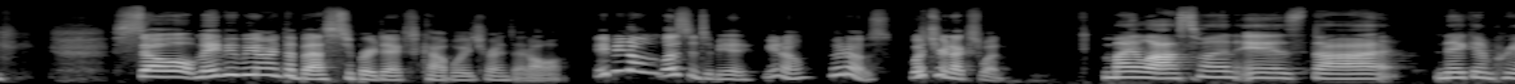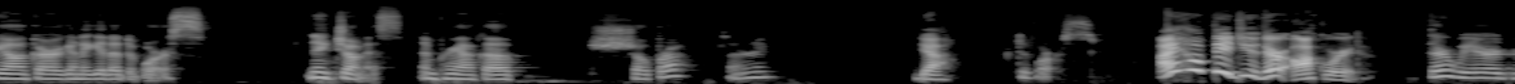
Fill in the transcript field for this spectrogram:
so maybe we aren't the best to predict cowboy trends at all. Maybe don't listen to me. You know, who knows? What's your next one? My last one is that Nick and Priyanka are going to get a divorce. Nick Jonas and Priyanka Chopra, is that her name? Yeah. Divorce. I hope they do. They're awkward. They're weird.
